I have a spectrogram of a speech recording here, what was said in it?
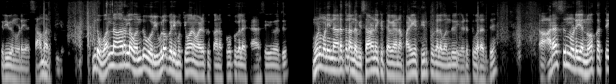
பிரிவினுடைய சாமர்த்தியம். இந்த ஒன் ஹவர்ல வந்து ஒரு இவ்வளவு பெரிய முக்கியமான வழக்குக்கான கோப்புகளை தயார் செய்வது மூணு மணி நேரத்துல அந்த விசாரணைக்கு தேவையான பழைய தீர்ப்புகளை வந்து எடுத்து வர்றது அரசினுடைய நோக்கத்தை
